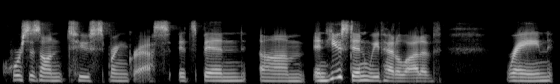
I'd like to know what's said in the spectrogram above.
horses onto spring grass. It's been um, in Houston. We've had a lot of rain,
